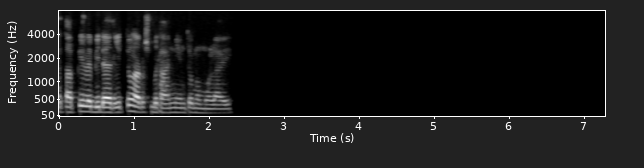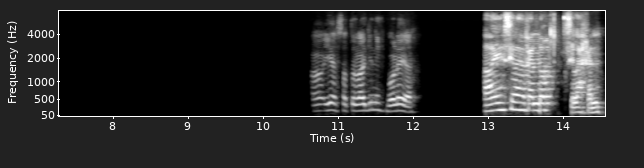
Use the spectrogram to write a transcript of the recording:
tetapi lebih dari itu harus berani untuk memulai. Uh, iya, satu lagi nih, boleh ya? Oh ya, silahkan dok, silahkan.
